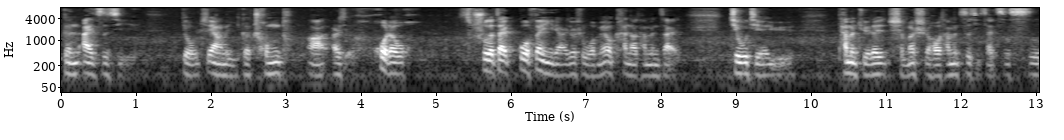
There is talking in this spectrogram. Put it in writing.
跟爱自己有这样的一个冲突啊，而且或者说的再过分一点，就是我没有看到他们在纠结于他们觉得什么时候他们自己在自私，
